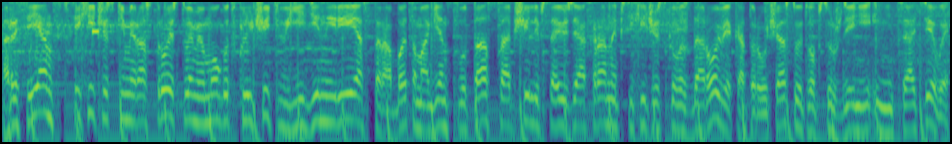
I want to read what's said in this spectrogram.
Россиян с психическими расстройствами могут включить в единый реестр. Об этом агентству ТАСС сообщили в Союзе охраны психического здоровья, который участвует в обсуждении инициативы.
